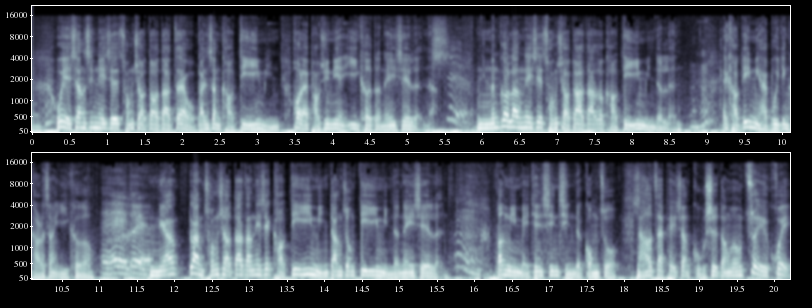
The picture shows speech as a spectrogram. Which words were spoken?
嗯我也相信那些从小到大在我班上考第一名，后来跑去念医科的那一些人啊。是。你能够让那些从小到大都考第一名的人，哎、考第一名还不一定考得上医科哦。哎，对，你要让从小到大那些考第一名当中第一名的那一些人，嗯，帮你每天辛勤的工作，然后再配上股市当中最会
